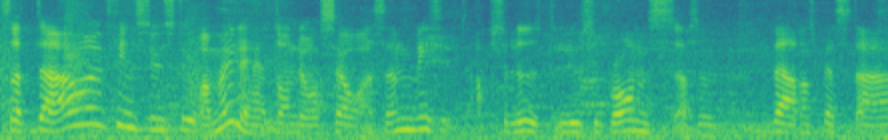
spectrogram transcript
Så att där finns det ju stora möjligheter ändå att så. Sen absolut, Lucy Bronze, alltså världens bästa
